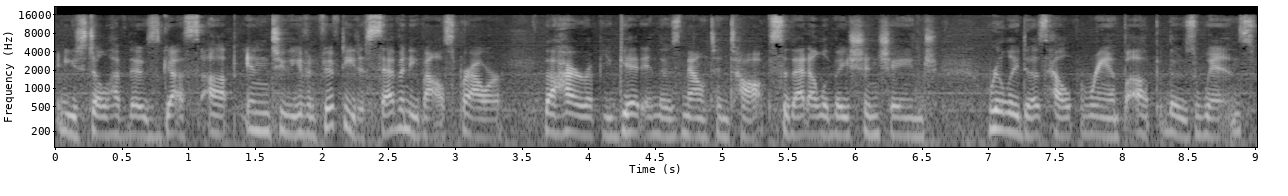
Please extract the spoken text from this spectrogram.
and you still have those gusts up into even 50 to 70 miles per hour the higher up you get in those mountain tops. So that elevation change really does help ramp up those winds.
